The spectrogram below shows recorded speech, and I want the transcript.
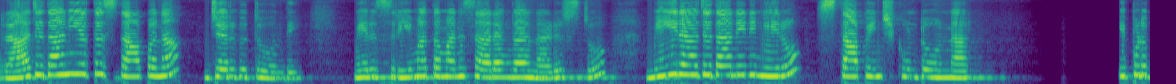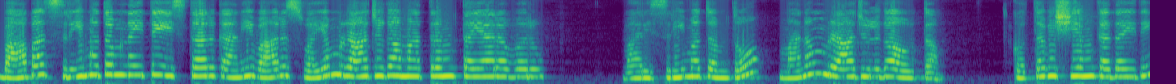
రాజధాని యొక్క స్థాపన జరుగుతూ ఉంది. మీరు శ్రీమతం అనుసారంగా నడుస్తూ మీ రాజధానిని మీరు స్థాపించుకుంటూ ఉన్నారు. ఇప్పుడు బాబా శ్రీమతంనైతే ఇస్తారు కానీ వారు స్వయం రాజుగా మాత్రం తయారవ్వరు. వారి శ్రీమతంతో మనం రాజులుగా అవుతాం. కొత్త విషయం కదా ఇది?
